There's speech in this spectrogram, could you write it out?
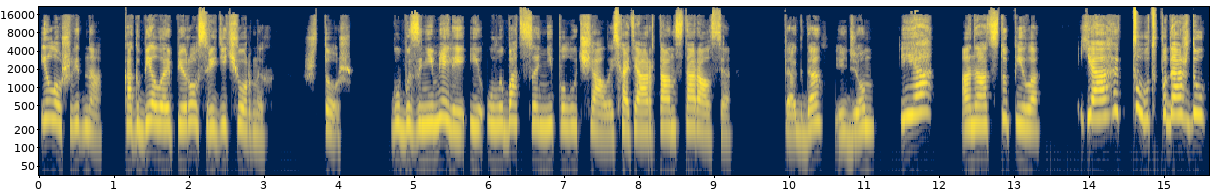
и ложь видна, как белое перо среди черных. Что ж, Губы занемели, и улыбаться не получалось, хотя Артан старался. «Тогда идем». «Я?» Она отступила. «Я тут подожду».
